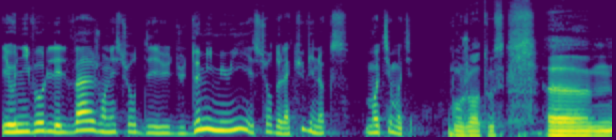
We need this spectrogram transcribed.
Et au niveau de l'élevage, on est sur du demi-muit et sur de la cuve inox, moitié-moitié. Bonjour à tous. Euh,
